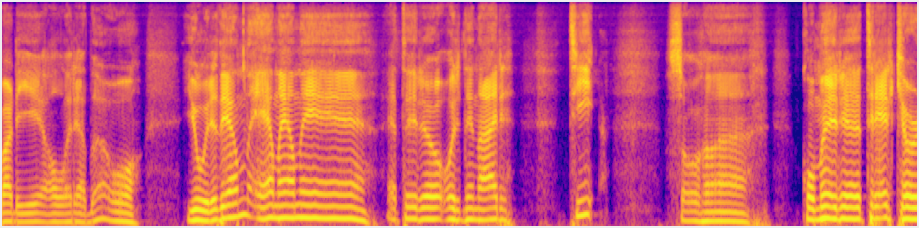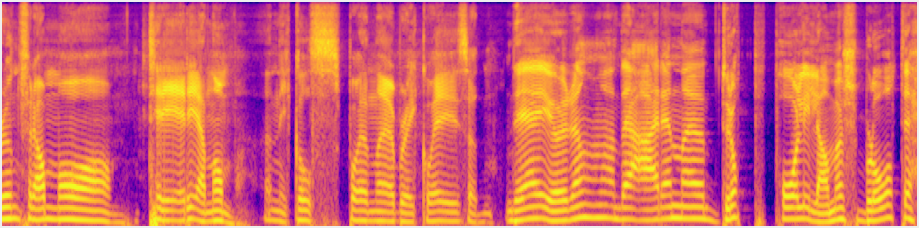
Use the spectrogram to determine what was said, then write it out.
verdi allerede, og gjorde det igjen. 1-1 etter ordinær tid. Så kommer eh, trer Curran fram og trer igjennom Nichols på en eh, breakaway i Sudden. Det gjør han. Det er en uh, dropp på Lillehammers blå til,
